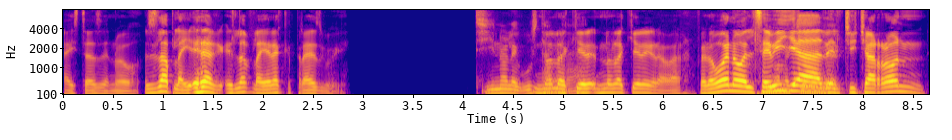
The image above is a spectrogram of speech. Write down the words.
ahí estás de nuevo. Es la playera, es la playera que traes, güey. Sí, no le gusta. No la, quiere, no la quiere grabar. Pero bueno, el Sevilla del Chicharrón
